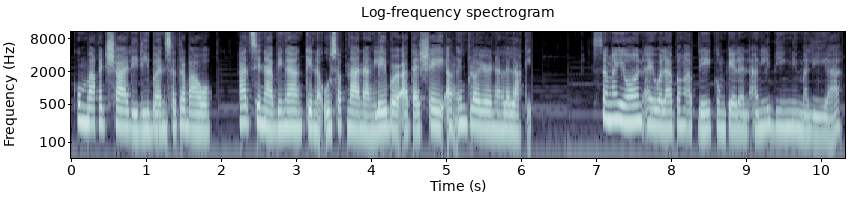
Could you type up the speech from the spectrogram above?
kung bakit siya liliban sa trabaho at sinabi nga kinausap na ng labor attaché ang employer ng lalaki. Sa ngayon ay wala pang update kung kailan ang libing ni Malia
